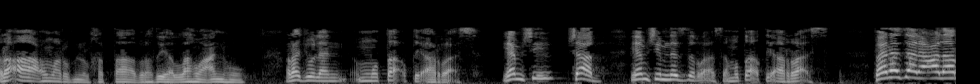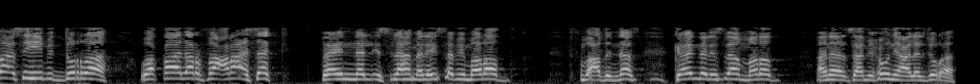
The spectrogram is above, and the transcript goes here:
رأى عمر بن الخطاب رضي الله عنه رجلا مطأطئ الرأس. يمشي شاب يمشي منزل راسه مطأطئ الرأس. فنزل على رأسه بالدرة وقال ارفع رأسك فإن الإسلام ليس بمرض. بعض الناس كأن الإسلام مرض. أنا سامحوني على الجرأة.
